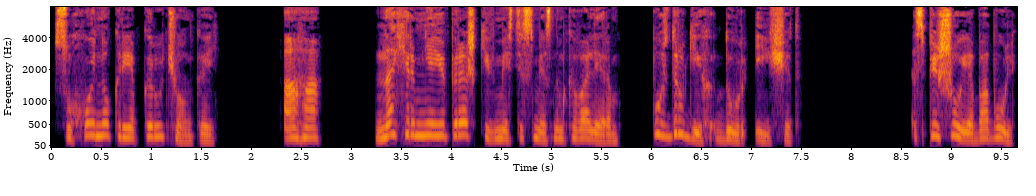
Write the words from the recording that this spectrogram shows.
сухой, но крепкой ручонкой. Ага, нахер мне ее пирожки вместе с местным кавалером, пусть других дур ищет. Спешу я, бабуль,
